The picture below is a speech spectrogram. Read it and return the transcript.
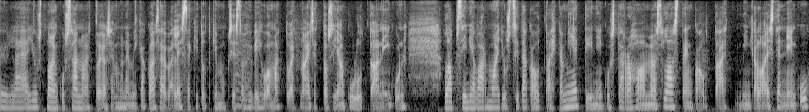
Kyllä, ja just noin kuin sanoit, toi on semmoinen, mikä kansainvälisissäkin tutkimuksissa on hyvin huomattu, että naiset tosiaan kuluttaa niin kuin lapsiin ja varmaan just sitä kautta ehkä miettii niin kuin sitä rahaa myös lasten kautta, että minkälaisten niin kuin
